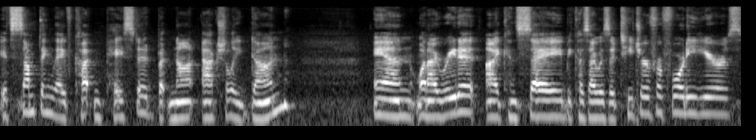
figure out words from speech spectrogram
it's something they've cut and pasted but not actually done. And when I read it, I can say, because I was a teacher for 40 years,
